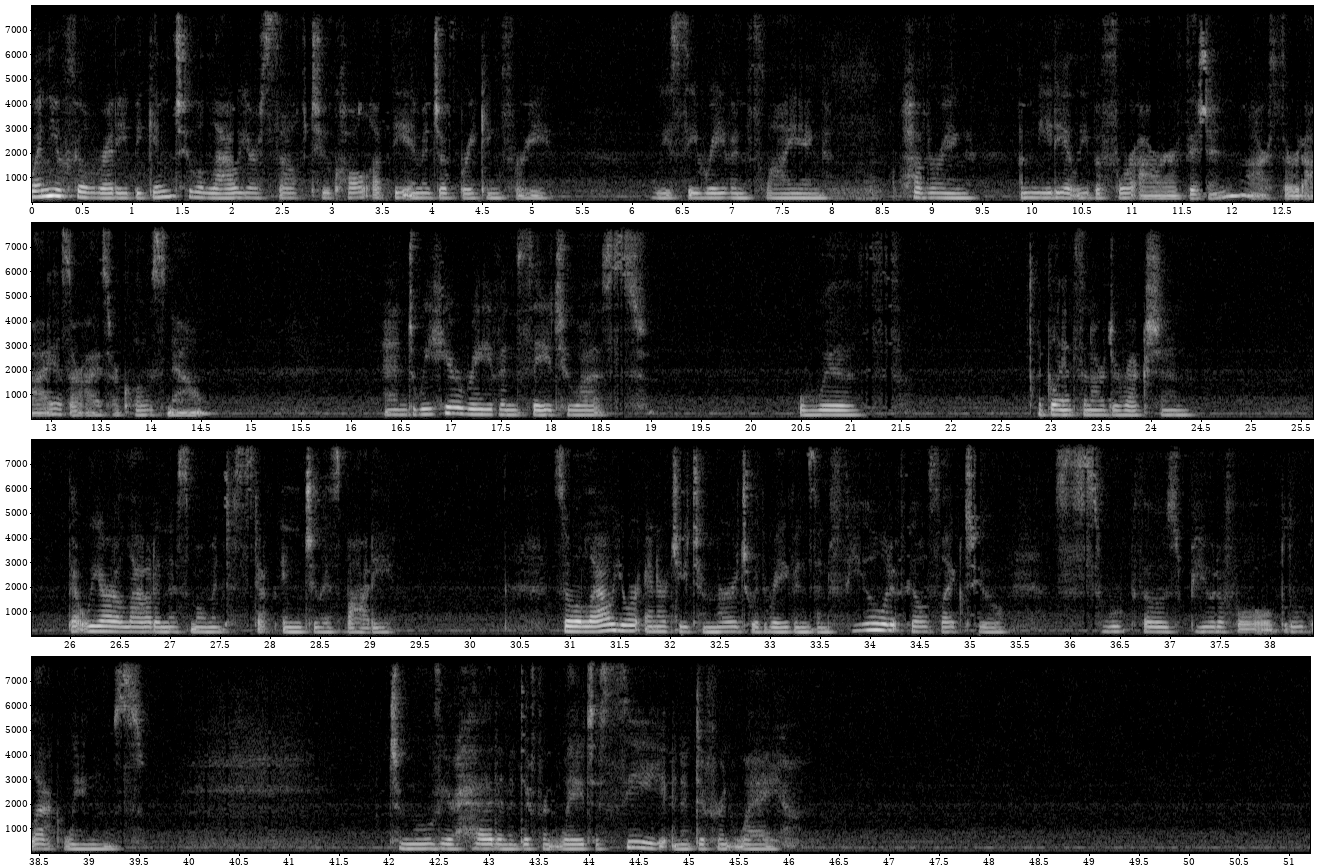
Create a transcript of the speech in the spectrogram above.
When you feel ready, begin to allow yourself to call up the image of breaking free. We see Raven flying, hovering immediately before our vision, our third eye, as our eyes are closed now. And we hear Raven say to us with a glance in our direction that we are allowed in this moment to step into his body so allow your energy to merge with ravens and feel what it feels like to swoop those beautiful blue-black wings. To move your head in a different way, to see in a different way.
